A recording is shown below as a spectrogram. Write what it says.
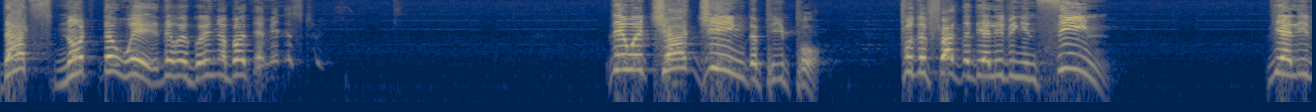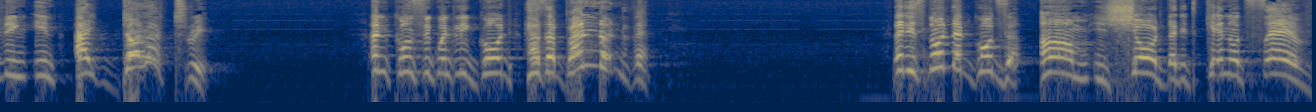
that's not the way they were going about their ministry. They were charging the people for the fact that they are living in sin. They are living in idolatry. And consequently, God has abandoned them. That is not that God's arm is short, that it cannot save.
